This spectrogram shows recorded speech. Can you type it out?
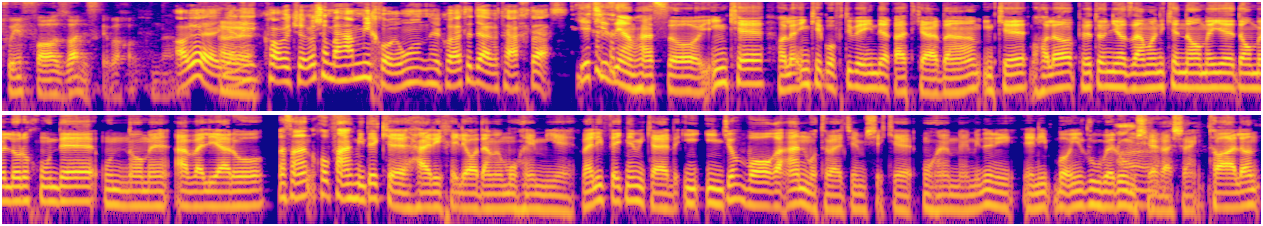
تو این فازا نیست که بخواد نه. آره یعنی کاراکترشون به هم می‌خوره. اون حکایت در و تخته است. یه چیزی هم هستا این که حالا این که گفتی به این دقت کردم این که حالا پتونیا زمانی که نامه دامبلدور رو خونده اون نامه اولیه رو مثلا خب فهمیده که هری خیلی آدم مهمیه ولی فکر نمی‌کرده این اینجا واقعا متوجه میشه که مهمه. می‌دونی؟ یعنی با این روبرو میشه قشنگ. تا الان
